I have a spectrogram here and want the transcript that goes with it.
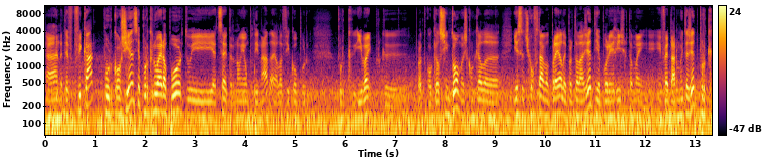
A Ana teve que ficar por consciência, porque no aeroporto e etc. não iam pedir nada. Ela ficou por. Porque, e bem, porque pronto, com aqueles sintomas, com aquela. ia ser desconfortável para ela e para toda a gente, ia pôr em risco também infectar muita gente, porque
